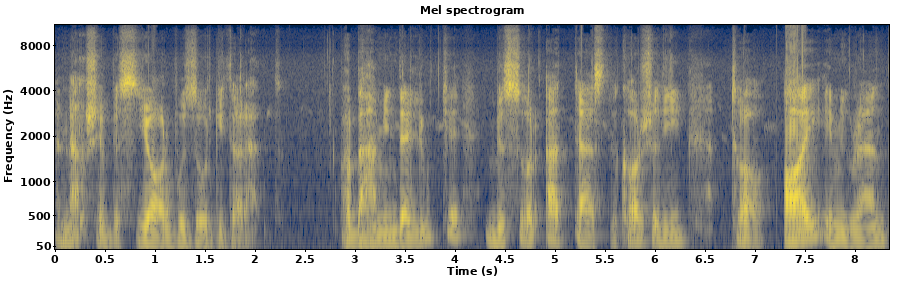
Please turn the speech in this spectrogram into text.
نقش بسیار بزرگی دارند. و به همین دلیل که به سرعت دست به کار شدیم تا I Immigrant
